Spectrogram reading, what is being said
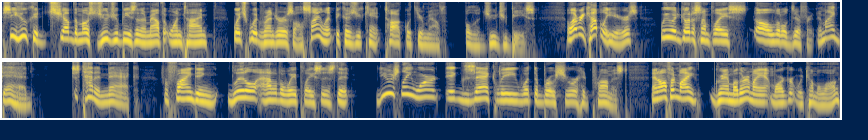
See who could shove the most jujubes in their mouth at one time, which would render us all silent because you can't talk with your mouth full of jujubes. Well, every couple of years, we would go to someplace oh, a little different. And my dad just had a knack for finding little out of the way places that usually weren't exactly what the brochure had promised. And often my grandmother and my Aunt Margaret would come along.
